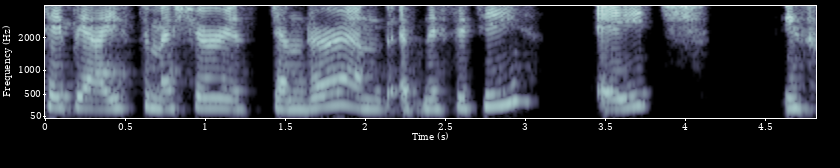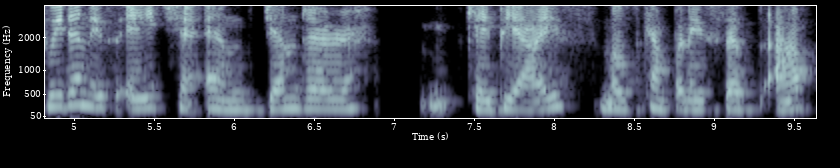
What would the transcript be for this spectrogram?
kpis to measure is gender and ethnicity age in Sweden, it's age and gender KPIs most companies set up.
